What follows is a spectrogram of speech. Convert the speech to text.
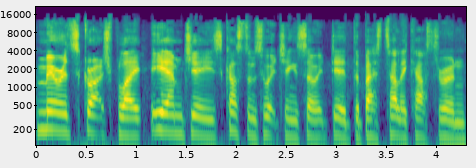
mirrored scratch plate EMGs custom switching so it did the best telecaster and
